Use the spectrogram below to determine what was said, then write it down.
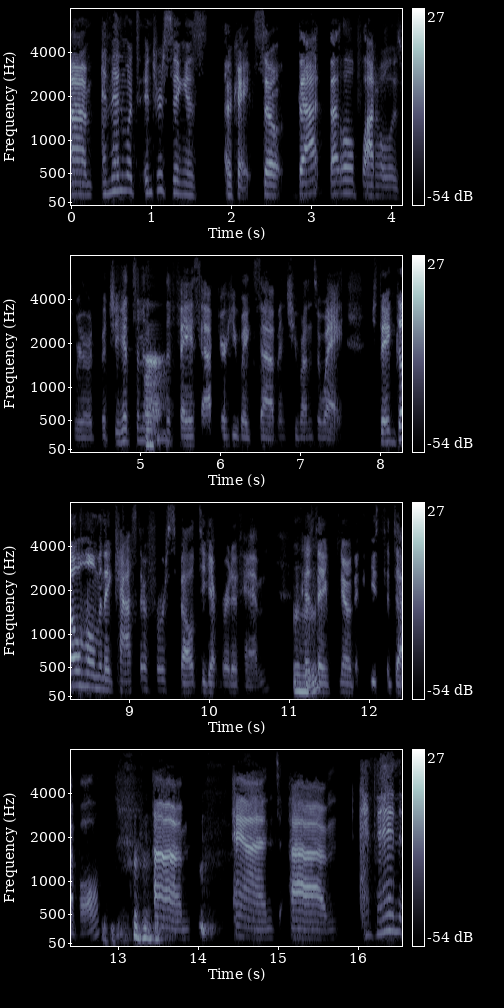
Um, and then what's interesting is okay, so that that little plot hole is weird, but she hits him in Uh. the face after he wakes up, and she runs away. They go home and they cast their first spell to get rid of him because Mhm. they know that he's the devil. Um, and um, and then,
